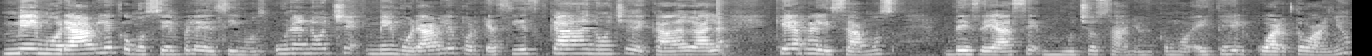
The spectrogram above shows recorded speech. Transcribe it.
memorable, como siempre le decimos, una noche memorable porque así es cada noche de cada gala que realizamos desde hace muchos años, como este es el cuarto año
